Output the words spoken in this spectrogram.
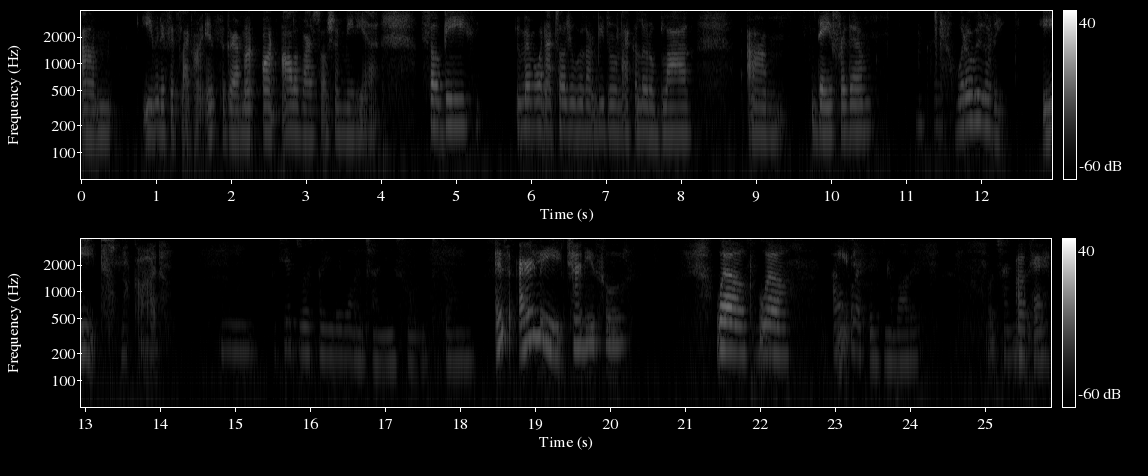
um, even if it's like on Instagram, on all of our social media. So, B, remember when I told you we are going to be doing like a little vlog um, day for them? Okay. What are we going to eat? Oh my God. Mm, the kids were saying they wanted Chinese food, so. It's early. Chinese food. Well, well. I don't feel like thinking about it. Okay.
